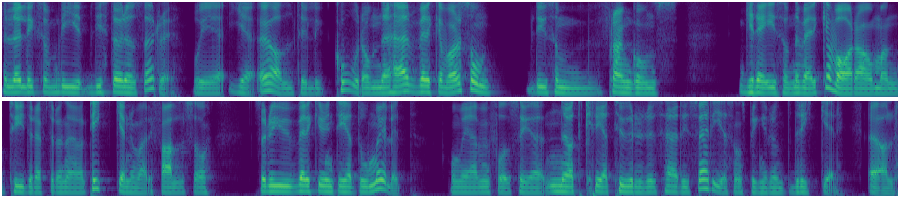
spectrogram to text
Eller liksom bli, bli större och större. Och ge, ge öl till kor. Om det här verkar vara sån liksom framgångs grej som det verkar vara om man tyder efter den här artikeln i varje fall så, så det ju, verkar ju inte helt omöjligt. Om vi även får se nötkreaturer här i Sverige som springer runt och dricker öl.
